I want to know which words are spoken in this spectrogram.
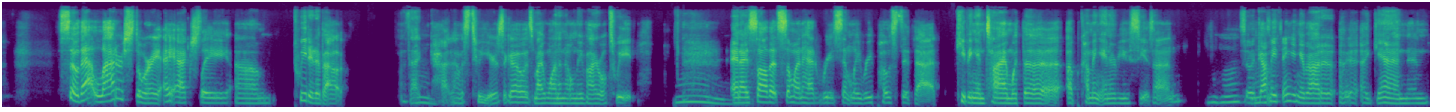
so that latter story, I actually um, tweeted about. That mm. God, that was two years ago? Is my one and only viral tweet. Mm. And I saw that someone had recently reposted that, keeping in time with the upcoming interview season. Mm-hmm. So it got mm-hmm. me thinking about it uh, again. And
